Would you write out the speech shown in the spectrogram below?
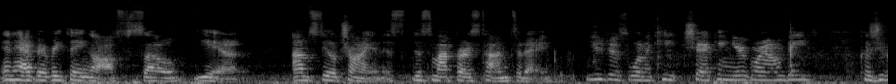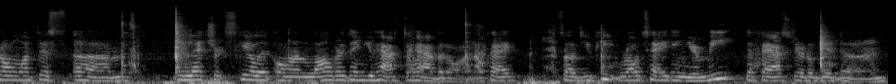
and have everything off. So yeah, I'm still trying this. This is my first time today. You just want to keep checking your ground beef because you don't want this um, electric skillet on longer than you have to have it on, okay? So if you keep rotating your meat, the faster it'll get done.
